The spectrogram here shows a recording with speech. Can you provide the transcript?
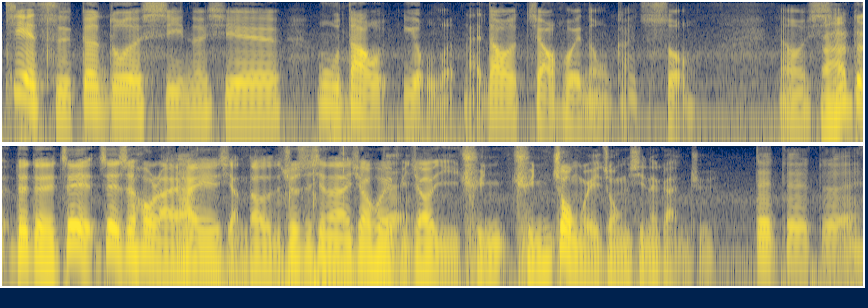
借此更多的吸引那些慕道友们来到教会那种感受。然后啊，对对对，这这也是后来他也讲到的，就是现在的教会比较以群群众为中心的感觉。对对对。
